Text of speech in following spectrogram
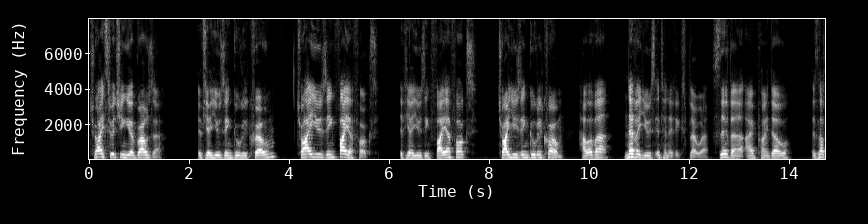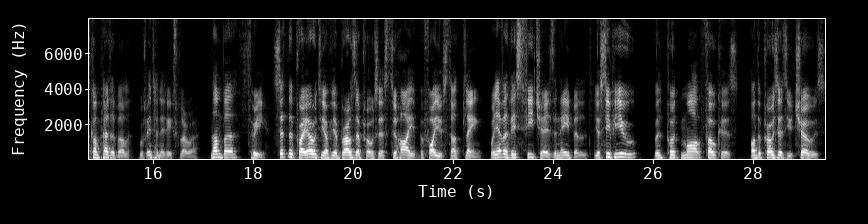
Try switching your browser. If you're using Google Chrome, try using Firefox. If you're using Firefox, try using Google Chrome. However, never use Internet Explorer. Slither.io is not compatible with Internet Explorer. Number 3. Set the priority of your browser process to high before you start playing. Whenever this feature is enabled, your CPU will put more focus on the process you chose,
